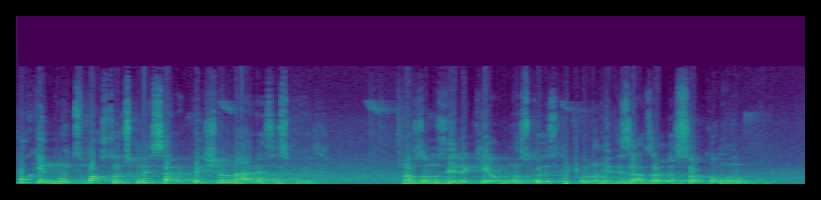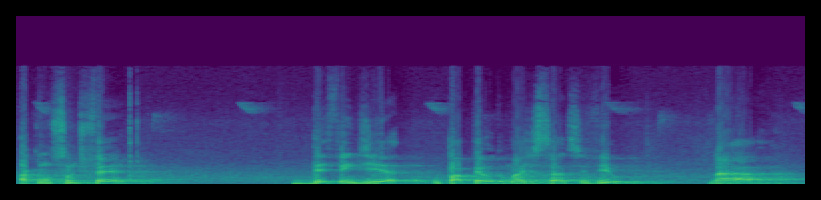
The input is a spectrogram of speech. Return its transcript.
Porque muitos pastores começaram a questionar essas coisas. Nós vamos ver aqui algumas coisas que foram revisadas. Olha só como a Constituição de Fé defendia o papel do magistrado civil na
